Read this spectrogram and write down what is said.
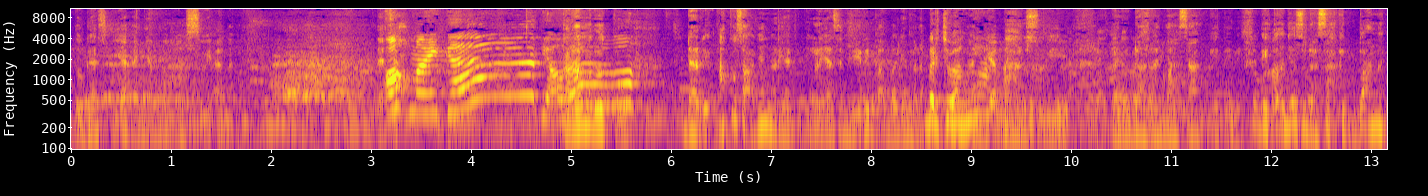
tugas dia hanya menyusui anaknya. That's Oh it. my god, ya Allah. Karena menurutku dari aku soalnya ngelihat ngelihat sendiri mbak bagaimana perjuangan dia menyusui payudaranya sakit ini. Itu aja sudah sakit banget.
